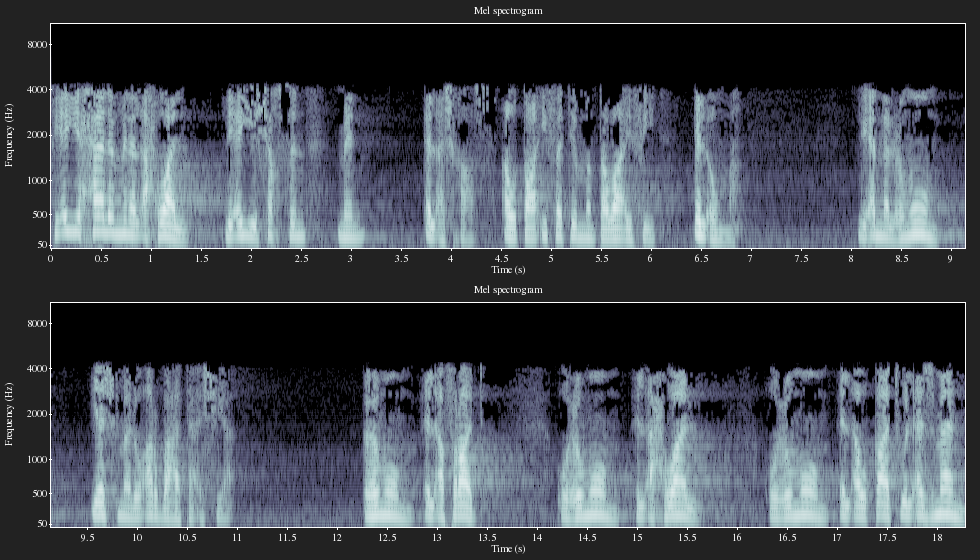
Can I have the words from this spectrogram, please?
في أي حال من الأحوال؟ لأي شخص من الأشخاص أو طائفة من طوائف الأمة. لأن العموم يشمل أربعة أشياء. عموم الأفراد وعموم الأحوال وعموم الأوقات والأزمان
